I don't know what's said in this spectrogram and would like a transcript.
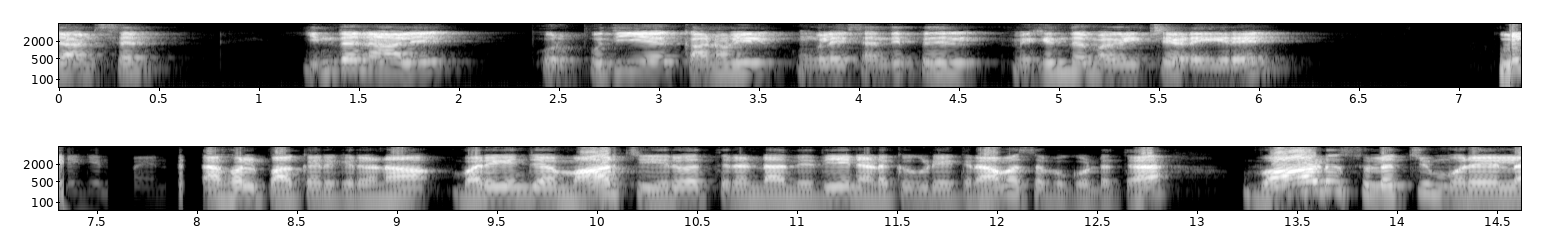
ஜான்சன் இந்த நாளில் ஒரு புதிய காணொளியில் உங்களை சந்திப்பதில் மிகுந்த மகிழ்ச்சி அடைகிறேன். என்ன தகவல் பார்க்க இருக்கிறோன்னா வருகின்ற மார்ச் இருபத்தி ரெண்டாம் தேதி நடக்கக்கூடிய கிராம சபை கூட்டத்தை வார்டு சுழற்சி முறையில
